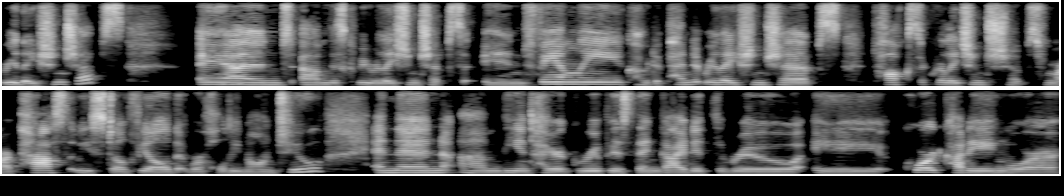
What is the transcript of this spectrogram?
relationships. Mm-hmm. And um, this could be relationships in family, codependent relationships, toxic relationships from our past that we still feel that we're holding on to. And then um, the entire group is then guided through a cord cutting or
